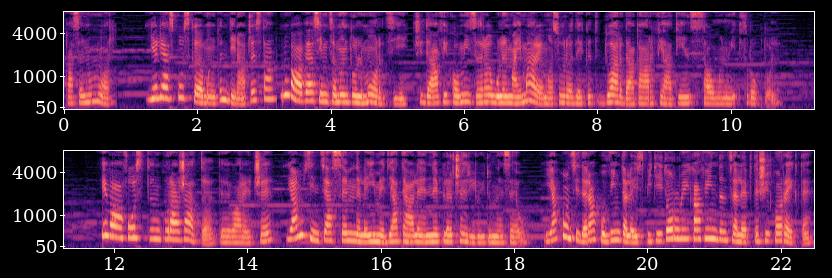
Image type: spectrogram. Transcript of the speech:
ca să nu mori. El i-a spus că, mâncând din acesta, nu va avea simțământul morții și de a fi comis răul în mai mare măsură decât doar dacă ar fi atins sau mânuit fructul. Eva a fost încurajată, deoarece ea nu simțea semnele imediate ale neplăcerii lui Dumnezeu. Ea considera cuvintele ispititorului ca fiind înțelepte și corecte.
